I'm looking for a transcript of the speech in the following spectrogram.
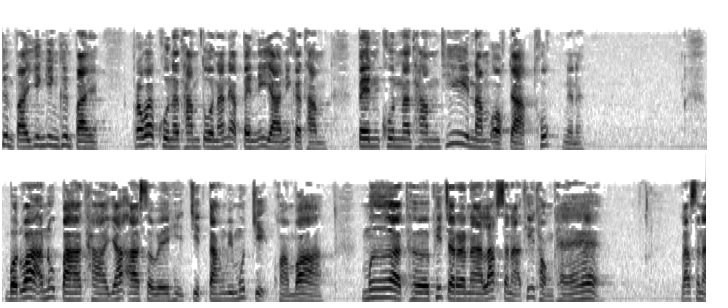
ขึ้นไปยิ่งยิ่งขึ้นไป เพราะว่าคุณธรรมตัวนั้นเนี่ยเป็นนิยานิกธรรม เป็นคุณธรรมที่นำออกจากทุกเนี่ยนะบทว่าอนุปาทายะอาสเวหิจิตตังวิมุตจิความว่า เมื่อเธอพิจารณาลักษณะที่ถ่องแท้ ลักษณะ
